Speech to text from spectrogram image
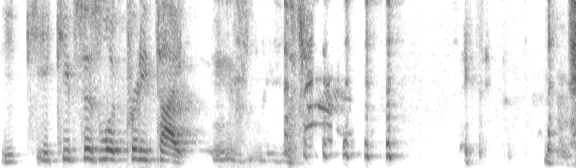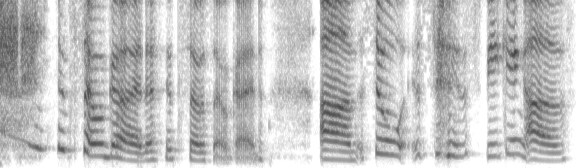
He, he keeps his look pretty tight He's- it's so good. It's so so good. Um, so, so speaking of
